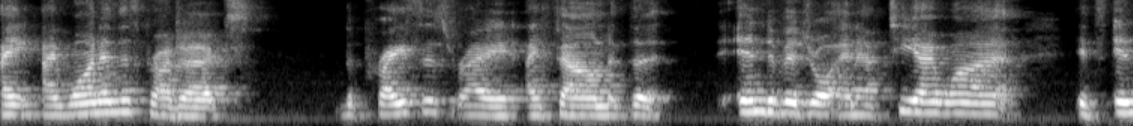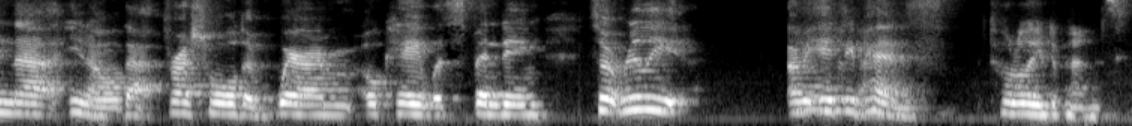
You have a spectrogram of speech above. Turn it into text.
i i want in this project the price is right i found the individual nft i want it's in that you know that threshold of where i'm okay with spending so it really i mean It it depends Totally depends.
